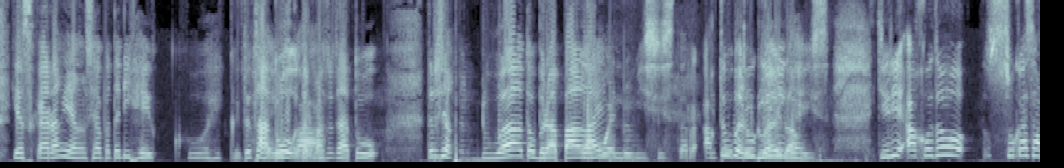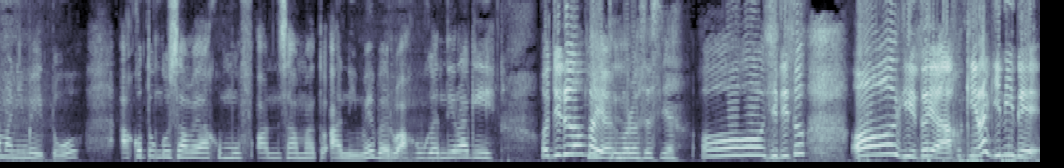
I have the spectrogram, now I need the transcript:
ya sekarang yang siapa tadi Heiku Heiku itu satu Heika. termasuk satu. Terus yang kedua atau berapa lain? Lakuin Baby Sister. Aku Itu baru dua gini, guys. Jadi aku tuh suka sama anime itu. Aku tunggu sampai aku move on sama tuh anime baru aku ganti lagi. Oh jadi lama ya Gitu. prosesnya? Oh jadi tuh Oh gitu ya Aku kira gini deh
